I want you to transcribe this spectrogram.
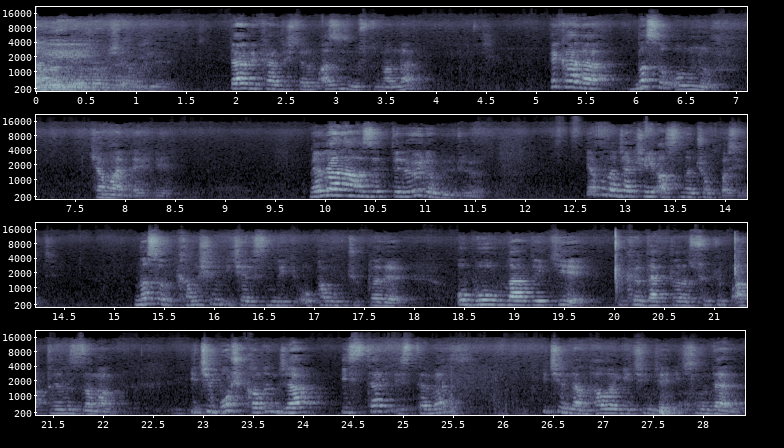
Amin. Değerli kardeşlerim, aziz Müslümanlar, pekala nasıl olunur kemal ehli? Mevlana Hazretleri öyle buyuruyor. Yapılacak şey aslında çok basit. Nasıl kamışın içerisindeki o pamukçukları, o boğumlardaki kıkırdakları söküp attığınız zaman içi boş kalınca ister istemez içinden hava geçince, içinden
